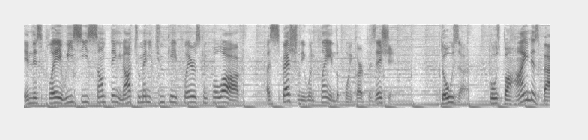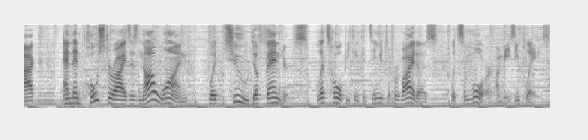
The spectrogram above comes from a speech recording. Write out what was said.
In this play, we see something not too many 2K players can pull off, especially when playing the point guard position. Doza goes behind his back and then posterizes not one, but two defenders. Let's hope he can continue to provide us with some more amazing plays.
